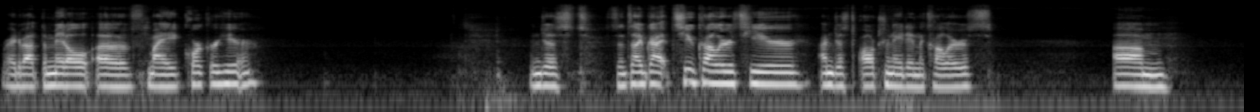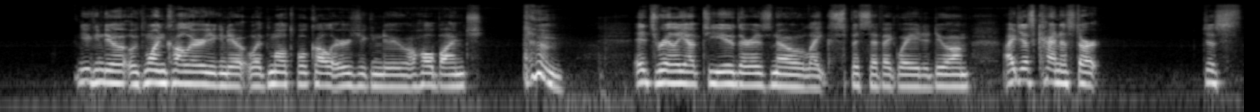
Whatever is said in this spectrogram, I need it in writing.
right about the middle of my korker here. And just, since I've got two colors here, I'm just alternating the colors. Um, you can do it with one color, you can do it with multiple colors, you can do a whole bunch. it's really up to you. There is no, like, specific way to do them. I just kind of start just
